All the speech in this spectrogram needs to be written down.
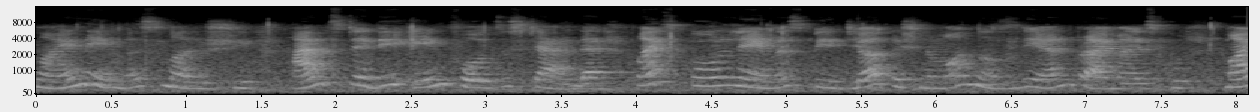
My name is Mathu Sree. I am studying in 4th standard. My school name is Vijaya Krishnamon and Primary School. My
